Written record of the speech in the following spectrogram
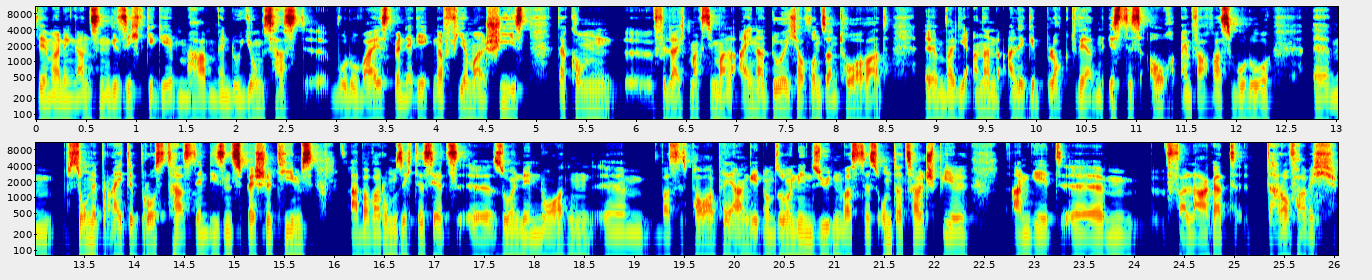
dem wir den ganzen Gesicht gegeben haben. Wenn du Jungs hast, äh, wo du weißt, wenn der Gegner viermal schießt, da kommen äh, vielleicht maximal einer durch auf unseren Torwart, äh, weil die anderen alle geblockt werden, ist es auch einfach was, wo du ähm, so eine breite Brust hast in diesen Special Teams. Aber warum sich das jetzt äh, so in den Norden, ähm, was das Powerplay angeht, und so in den Süden, was das Unterzahlspiel angeht, ähm, verlagert, darauf habe ich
